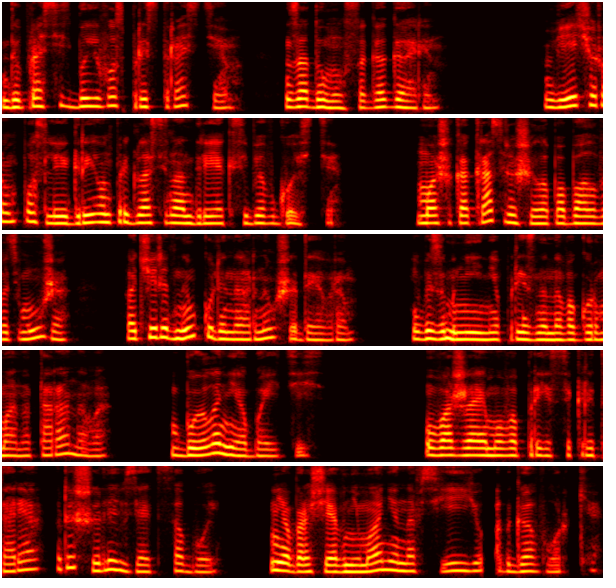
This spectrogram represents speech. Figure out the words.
Допросить бы его с пристрастием, задумался Гагарин. Вечером после игры он пригласил Андрея к себе в гости. Маша как раз решила побаловать мужа очередным кулинарным шедевром, и без мнения признанного гурмана Таранова было не обойтись. Уважаемого пресс-секретаря решили взять с собой, не обращая внимания на все ее отговорки.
